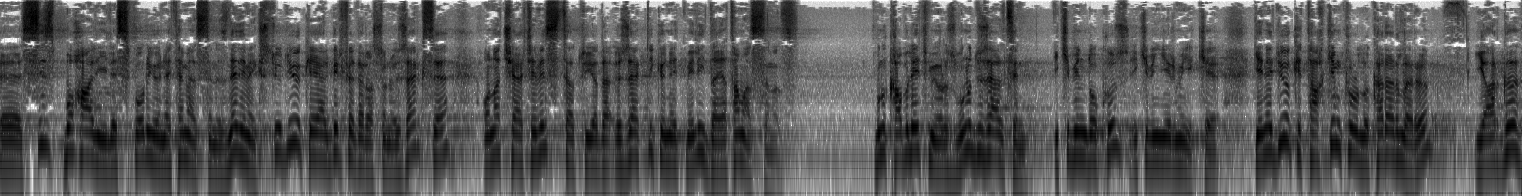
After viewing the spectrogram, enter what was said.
e, siz bu haliyle sporu yönetemezsiniz. Ne demek istiyor? Diyor ki eğer bir federasyon özerkse ona çerçeve statü ya da özellik yönetmeliği dayatamazsınız. Bunu kabul etmiyoruz. Bunu düzeltin. 2009-2022. Gene diyor ki tahkim kurulu kararları yargı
